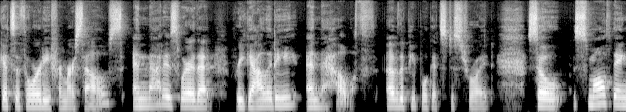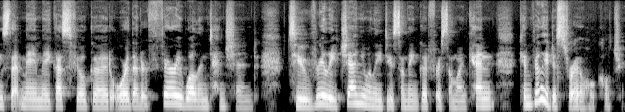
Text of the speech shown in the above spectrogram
gets authority from ourselves. And that is where that regality and the health of the people gets destroyed. So small things that may make us feel good or that are very well intentioned to really genuinely do something good for someone can can really destroy a whole culture.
